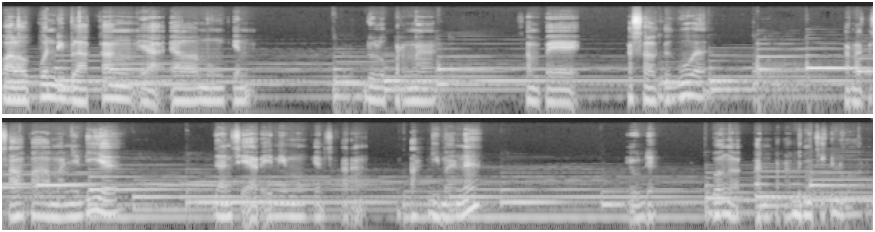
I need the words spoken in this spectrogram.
Walaupun di belakang ya L mungkin dulu pernah sampai kesal ke gue karena kesalahpahamannya dia dan si R ini mungkin sekarang entah gimana ya udah gue nggak akan pernah benci kedua orang.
